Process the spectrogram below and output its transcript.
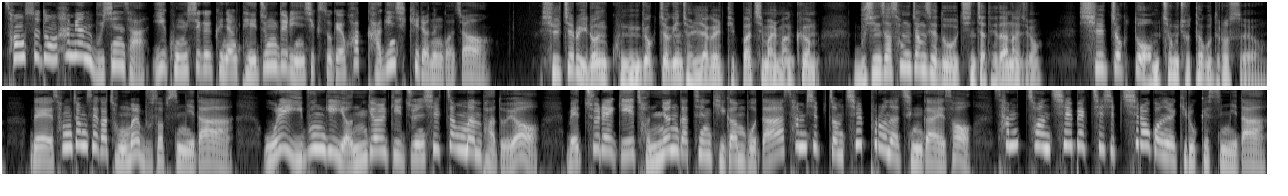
성수동 하면 무신사 이 공식을 그냥 대중들 인식 속에 확 각인시키려는 거죠. 실제로 이런 공격적인 전략을 뒷받침할 만큼 무신사 성장세도 진짜 대단하죠. 실적도 엄청 좋다고 들었어요. 네, 성장세가 정말 무섭습니다. 올해 2분기 연결 기준 실적만 봐도요. 매출액이 전년 같은 기간보다 30.7%나 증가해서 3,777억 원을 기록했습니다.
